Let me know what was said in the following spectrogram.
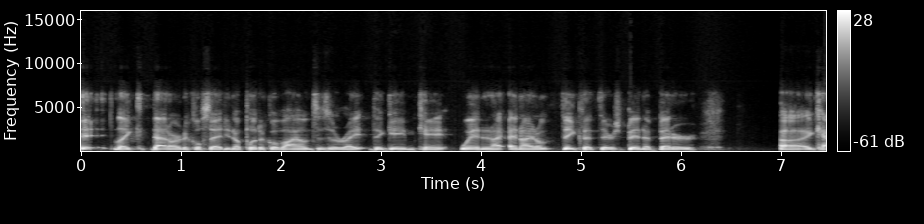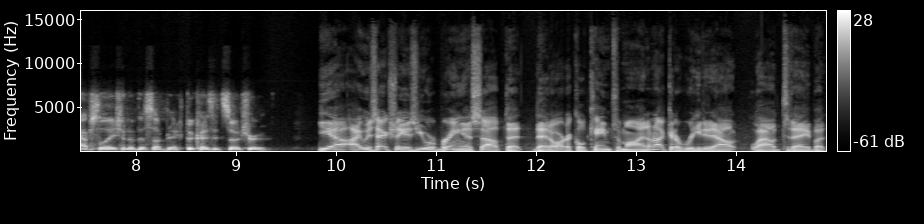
it, like that article said you know political violence is a right the game can't win and i and i don't think that there's been a better uh, encapsulation of the subject because it's so true Yeah, I was actually as you were bringing this up that that article came to mind. I'm not going to read it out loud today, but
